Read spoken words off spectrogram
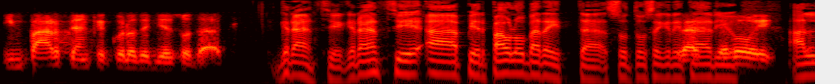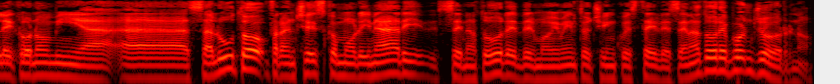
in parte anche quello degli esodati. Grazie, grazie a Pierpaolo Baretta, sottosegretario all'economia. Uh, saluto Francesco Molinari, senatore del Movimento 5 Stelle. Senatore, buongiorno.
